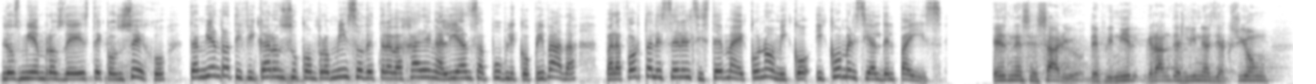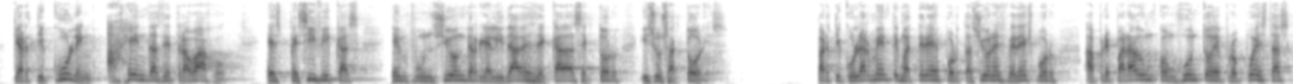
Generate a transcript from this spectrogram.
los miembros de este Consejo también ratificaron su compromiso de trabajar en alianza público-privada para fortalecer el sistema económico y comercial del país. Es necesario definir grandes líneas de acción que articulen agendas de trabajo específicas en función de realidades de cada sector y sus actores. Particularmente en materia de exportaciones, FedExport ha preparado un conjunto de propuestas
